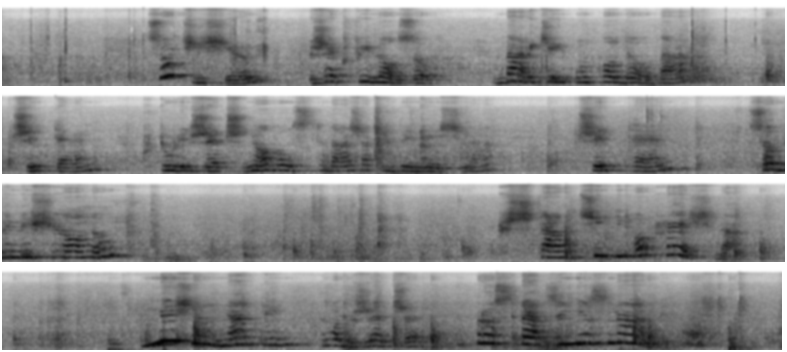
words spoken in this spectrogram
Co ci się, rzekł filozof, bardziej upodoba? Czy ten, który rzecz nową stwarza i wymyśla? Czy ten, co wymyślono, kształci i określa? Myśl na tym, chłop rzecze, prostacy nie znamy.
